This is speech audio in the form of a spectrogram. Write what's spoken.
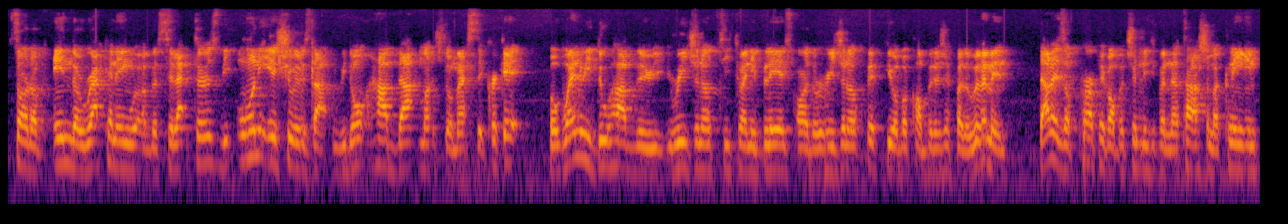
sort of in the reckoning of the selectors. The only issue is that we don't have that much domestic cricket. But when we do have the regional T20 Blaze or the regional 50 over competition for the women, that is a perfect opportunity for Natasha McLean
